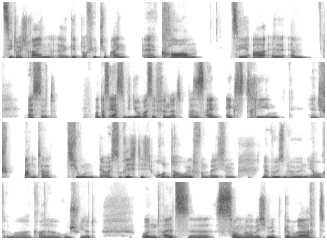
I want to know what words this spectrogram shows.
zieht euch rein, äh, gebt auf YouTube ein äh, Calm, C-A-L-M, Acid. Und das erste Video, was ihr findet, das ist ein extrem entspannter Tune, der euch so richtig runterholt, von welchen nervösen Höhen ihr auch immer gerade rumschwirrt. Und als äh, Song habe ich mitgebracht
